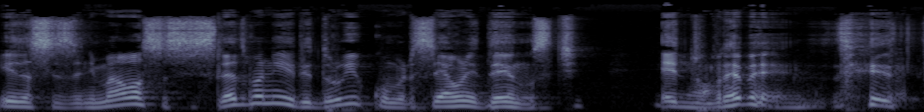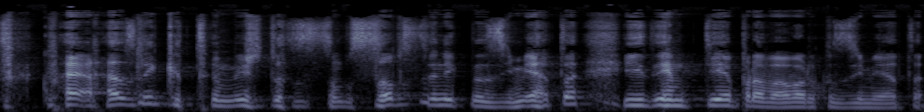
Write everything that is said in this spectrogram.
и да се занимава с изследвания или други комерциални дейности. Е, добре бе, каква е разликата между да съм собственик на земята и да имам тия права върху земята?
